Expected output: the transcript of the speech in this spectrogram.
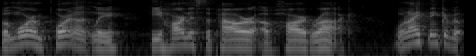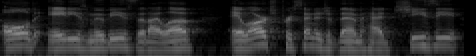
but more importantly, he harnessed the power of hard rock. When I think of old 80s movies that I love, a large percentage of them had cheesy,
